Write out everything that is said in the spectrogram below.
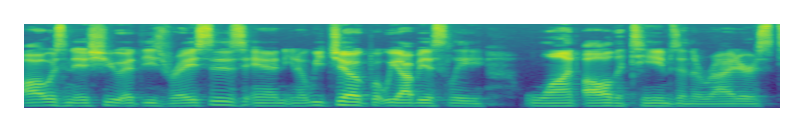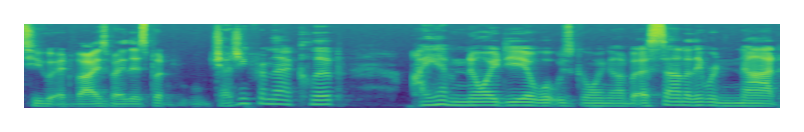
always an issue at these races. And, you know, we joke, but we obviously want all the teams and the riders to advise by this. But judging from that clip, I have no idea what was going on. But Astana, they were not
